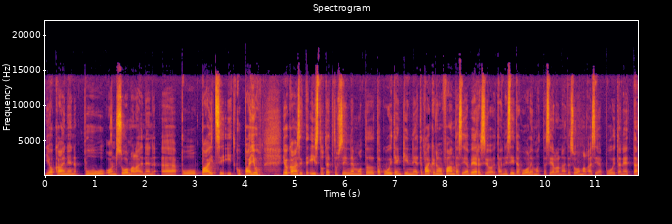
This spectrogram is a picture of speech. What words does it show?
Jokainen puu on suomalainen ää, puu, paitsi itkupaju, joka on sitten istutettu sinne, mutta tota, kuitenkin, niin että vaikka ne on fantasiaversioita, niin siitä huolimatta siellä on näitä suomalaisia puita. Niin että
